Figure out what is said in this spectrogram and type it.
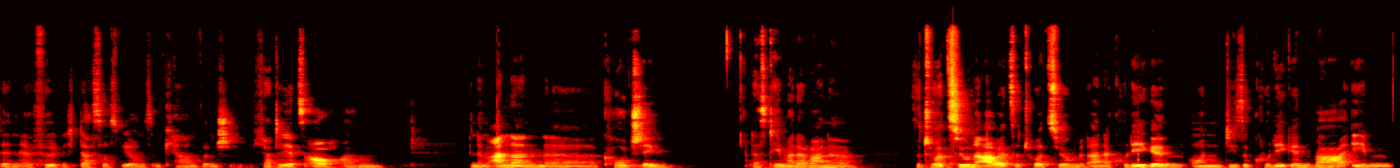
denn er erfüllt nicht das, was wir uns im Kern wünschen. Ich hatte jetzt auch ähm, in einem anderen äh, Coaching das Thema, da war eine Situation, eine Arbeitssituation mit einer Kollegin und diese Kollegin war eben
